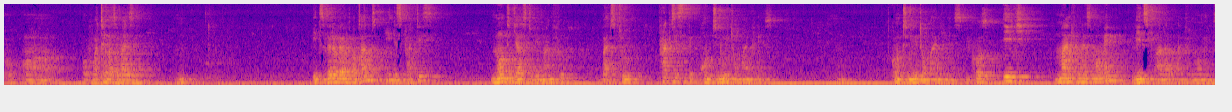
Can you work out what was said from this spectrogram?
of, uh, of whatever's arising. Hmm? It's very, very important in this practice not just to be mindful, but to practice the continuity of mindfulness. Continuity of mindfulness, because each mindfulness moment leads to another mindful moment.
